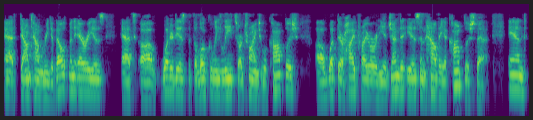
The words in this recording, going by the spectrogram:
at downtown redevelopment areas, at uh, what it is that the local elites are trying to accomplish, uh, what their high priority agenda is, and how they accomplish that. And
